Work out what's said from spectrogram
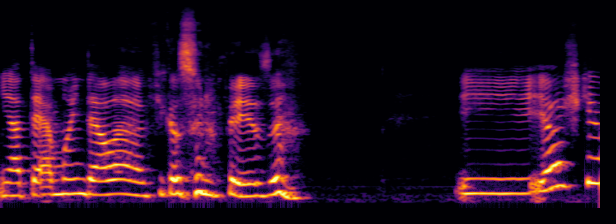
E até a mãe dela fica surpresa. E eu acho que é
